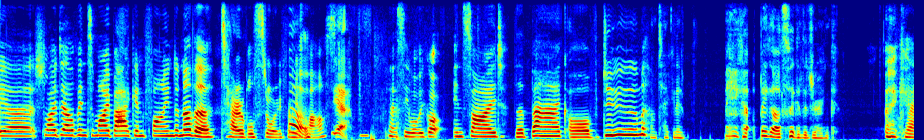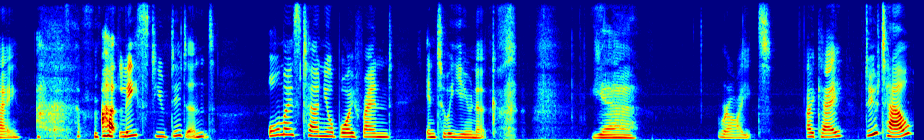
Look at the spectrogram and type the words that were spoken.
I uh shall I delve into my bag and find another terrible story from the past? Oh, yeah. Let's see what we got inside the bag of doom. I'm taking a big, big old swig of the drink. Okay. At least you didn't almost turn your boyfriend into a eunuch. Yeah. Right. Okay. Do tell.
